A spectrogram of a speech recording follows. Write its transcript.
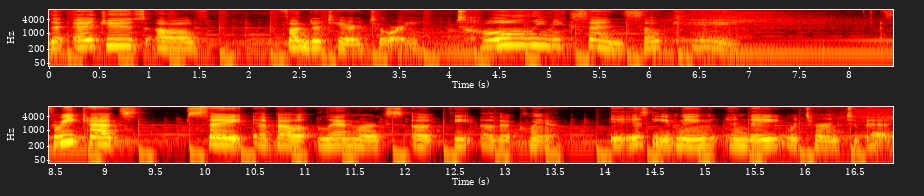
the edges of Thunder territory. Totally makes sense. Okay. Three cats say about landmarks of the other clan. It is evening and they return to bed.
